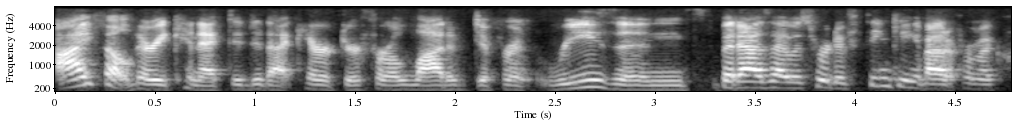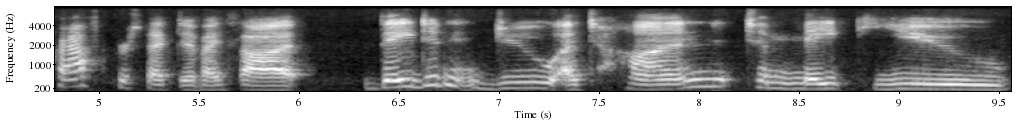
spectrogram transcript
i felt very connected to that character for a lot of different reasons. But as i was sort of thinking about it from a craft perspective i thought they didn't do a ton to make you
